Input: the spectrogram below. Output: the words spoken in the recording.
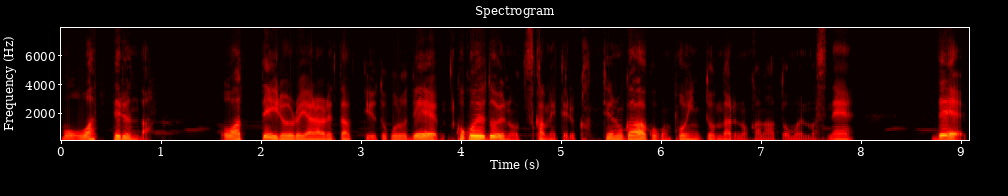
もう終わってるんだ。終わっていろいろやられたっていうところで、ここでどういうのをつかめてるかっていうのが、ここのポイントになるのかなと思いますね。で、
